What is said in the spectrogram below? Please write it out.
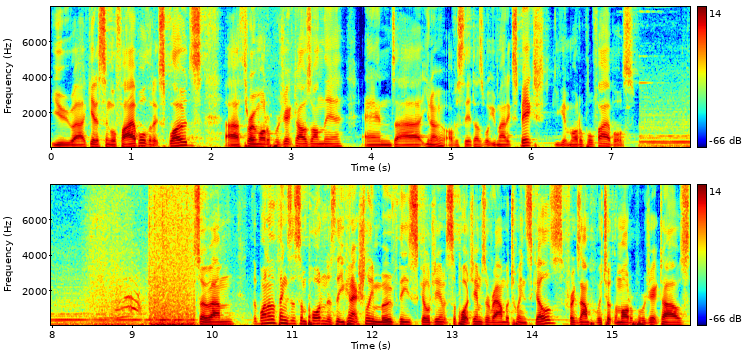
you uh, get a single fireball that explodes, uh, throw multiple projectiles on there, and uh, you know, obviously it does what you might expect, you get multiple fireballs. So um, the, one of the things that's important is that you can actually move these skill gems, support gems around between skills. For example, we took the multiple projectiles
